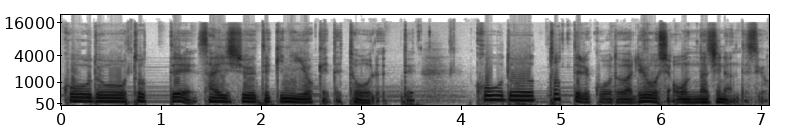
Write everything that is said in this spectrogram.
行動をとって最終的に避けて通るって。行動をとってる行動は両者同じなんですよ。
